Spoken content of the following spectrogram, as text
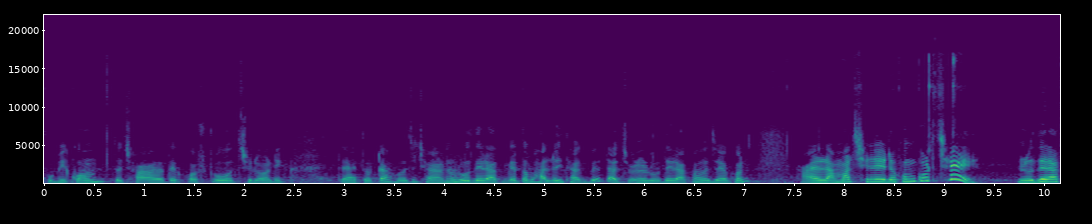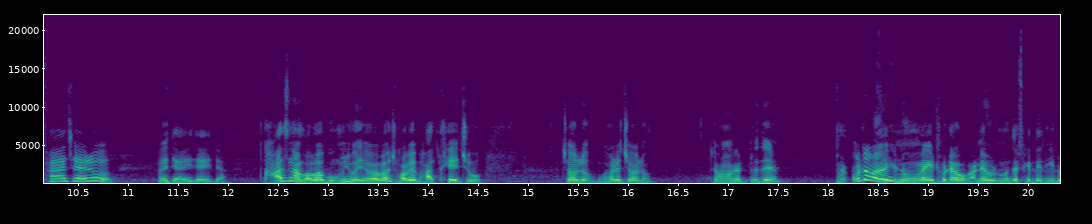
খুবই কম তো ছাড়াতে কষ্ট হচ্ছিল অনেক। তো এতটা হয়েছে ছাড়ানো, রোদে রাখলে তো ভালোই থাকবে, তার জন্য রোদে রাখা হয়েছে এখন। আর আমার ছেলে এরকম করছে? রোদে রাখা আছে আরও ওই দা, এই দা খাস না বাবা, বমি হয়ে যাবে, বাবা, সবে ভাত খেয়েছো। চলো, ঘরে চলো। তো আমাকে একটু দে। ওটা ওই নোংরা এঁঠোটা ওখানে, ওর মধ্যে ফেলে দিল।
